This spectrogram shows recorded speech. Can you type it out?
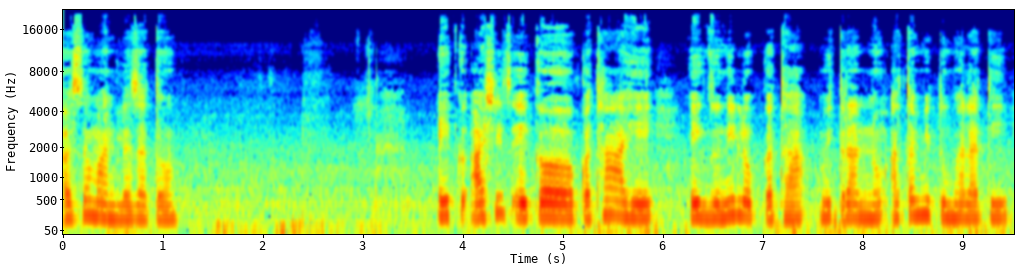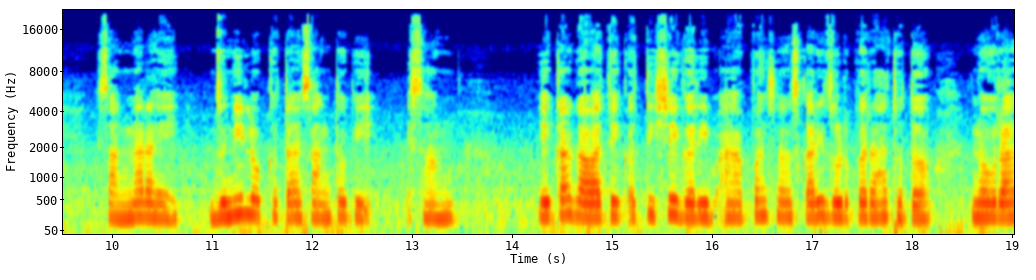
असं मानलं जातं. एक अशीच एक कथा आहे एक जुनी लोककथा. मित्रांनो आता मी तुम्हाला ती सांगणार आहे. जुनी लोककथा सांगतो की सांग एका गावात एक अतिशय गरीब आपण संस्कारी जोडपं राहत होतं. नवरा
